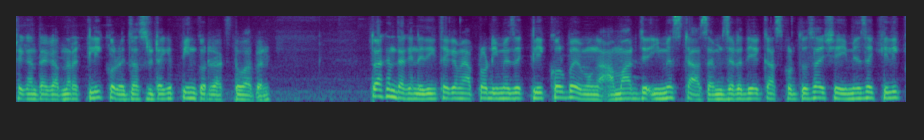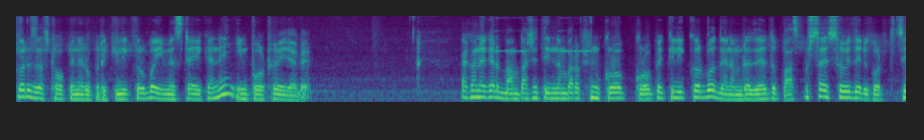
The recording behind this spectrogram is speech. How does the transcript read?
সেখান থেকে আপনারা ক্লিক করে জাস্ট এটাকে পিন করে রাখতে পারবেন। তো এখন দেখেন, এদিক থেকে আমি আপলোড ইমেজে ক্লিক করব এবং আমার যে ইমেজটা আছে, আমি যেটা দিয়ে কাজ করতে চাই, সেই ইমেজে ক্লিক করে জাস্ট ওপেনের উপরে ক্লিক করব ইমেজটা এখানে ইম্পোর্ট হয়ে যাবে। এখন এখানে বাম পাশে তিন নম্বর অপশন ক্রপ ক্রপে ক্লিক করব দেন আমরা যেহেতু পাসপোর্ট সাইজ ছবি তৈরি করতেছি,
